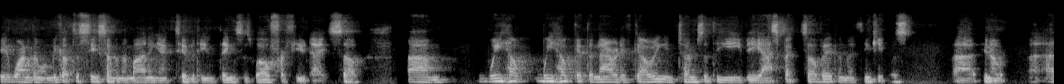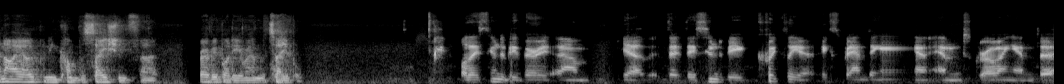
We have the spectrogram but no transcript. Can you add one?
one of them when we got to see some of the mining activity and things as well for a few days. So um, we help we help get the narrative going in terms of the EV aspects of it, and I think it was uh, you know an eye opening conversation for for everybody around the table. Well, they seem to be very um, yeah, they, they seem to be quickly uh, expanding and, and growing, and uh,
